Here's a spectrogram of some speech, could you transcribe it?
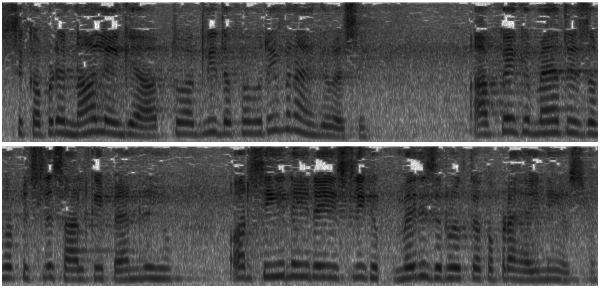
سے کپڑے نہ لیں گے آپ، تو اگلی دفعہ وہ نہیں بنائیں گے ویسے۔ آپ کہیں کہ میں تو اس دفعہ پچھلے سال کی پہن رہی ہوں اور سی نہیں رہی، اس لیے کہ میری ضرورت کا کپڑا ہے ہی نہیں اس میں۔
